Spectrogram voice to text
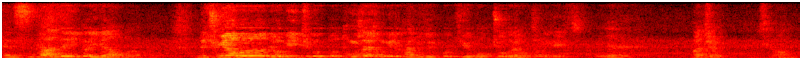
캔 쓰면 안 되니까 이게 나온 거라고요. 근데 중요한 거는 여기 지금 또 동사의 성질을 가지고 있고 뒤에 목적으로 형성이 되어 있어. 네. 맞죠? 그렇죠. 어.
